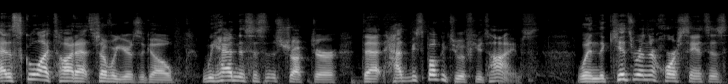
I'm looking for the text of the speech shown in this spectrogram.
At a school I taught at several years ago, we had an assistant instructor that had to be spoken to a few times. When the kids were in their horse stances,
